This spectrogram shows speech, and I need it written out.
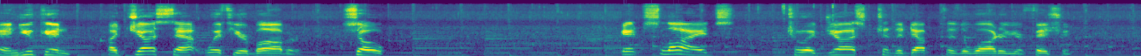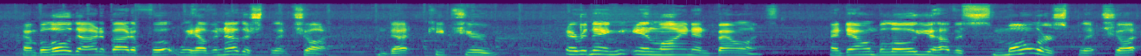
and you can adjust that with your bobber. So it slides to adjust to the depth of the water you're fishing. And below that, about a foot, we have another split shot. That keeps your everything in line and balanced. And down below, you have a smaller split shot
